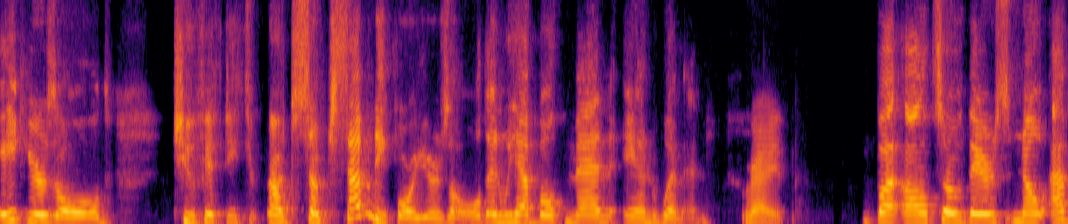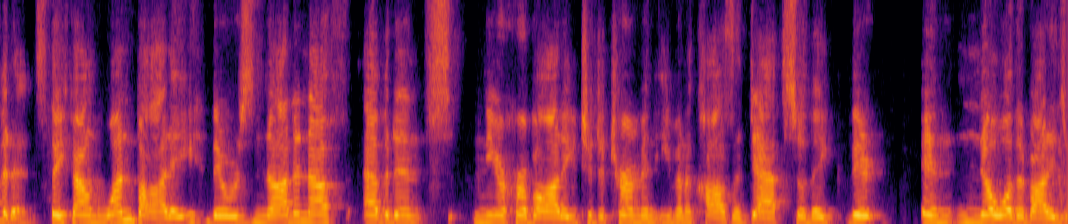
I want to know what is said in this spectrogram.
eight years old to 53 uh, so 74 years old and we have both men and women Right. but also there's no evidence they found one body there was not enough evidence near her body to determine even a cause of death so they there and no other bodies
